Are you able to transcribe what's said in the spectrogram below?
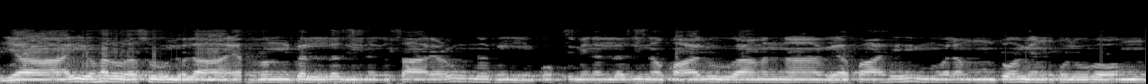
يا أيها الرسول لا يحزنك الذين يصارعون في الكفر من الذين قالوا آمنا بأفاههم ولم تؤمن قلوبهم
